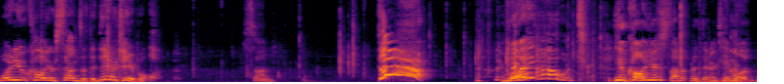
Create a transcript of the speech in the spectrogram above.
What do you call your sons at the dinner table? son. Ah! What? Out! You call your son at the dinner table a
